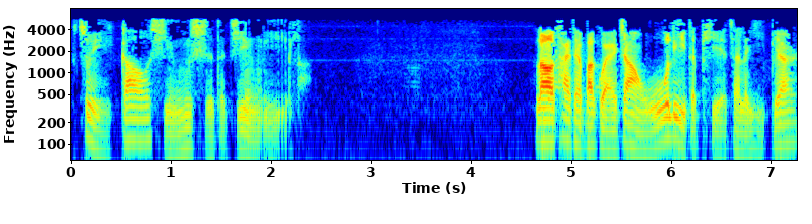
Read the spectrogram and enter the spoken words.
最高形式的敬意了。老太太把拐杖无力的撇在了一边，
